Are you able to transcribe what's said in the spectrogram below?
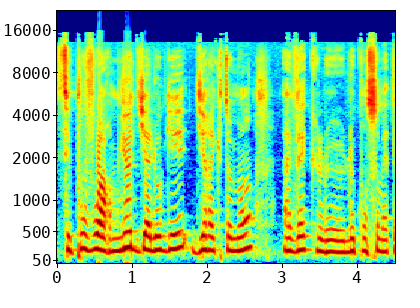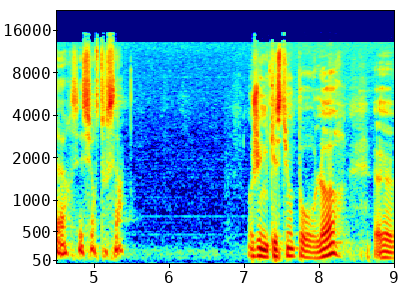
C'est pouvoir mieux dialoguer directement avec le, consommateur. C'est surtout ça. J'ai une question pour Laure. Euh,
